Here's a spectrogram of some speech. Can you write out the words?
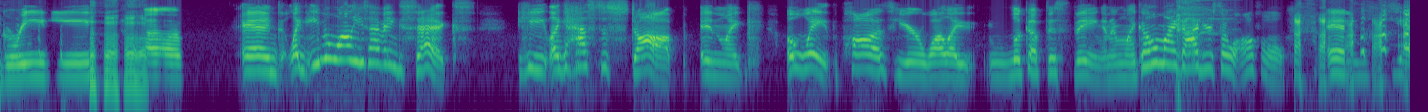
greedy. uh, and like even while he's having sex he like has to stop and like oh wait pause here while i look up this thing and i'm like oh my god you're so awful and yeah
